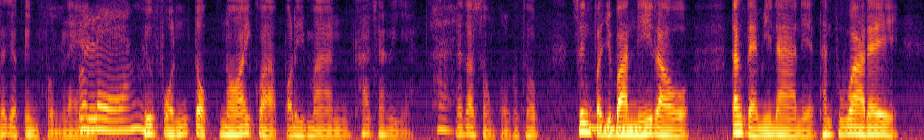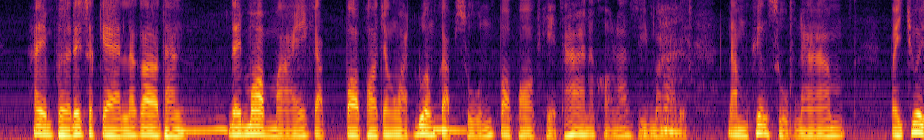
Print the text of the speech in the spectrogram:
ก็จะเป็นฝนแรงวันแรงคือฝนตกน้อยกว่าปริมาณค่าเฉลี่ยค่ะแล้วก็ส่งผลกระทบ ซึ่งปัจจุบันนี้เราตั้งแต่มีนาเนี่ยท่านผู้ว่าได้ให้อำเภอได้สแกน แล้วก็ทางได้มอบหมายกับปอพจังหวัดร่วมกับศูนย์ปอพเขต5นครราชสีมาค่ะเนี่ยนำเครื่องสูบน้ำไปช่วย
